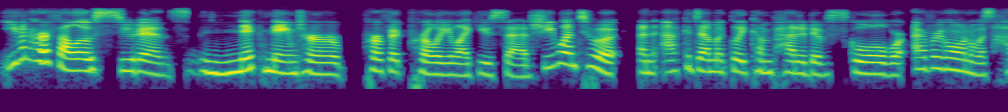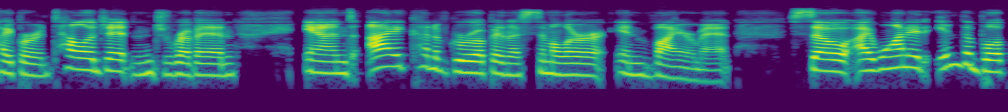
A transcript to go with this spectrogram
even her fellow students nicknamed her Perfect Pearlie, like you said. She went to a, an academically competitive school where everyone was hyper intelligent and driven. And I kind of grew up in a similar environment. So I wanted in the book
